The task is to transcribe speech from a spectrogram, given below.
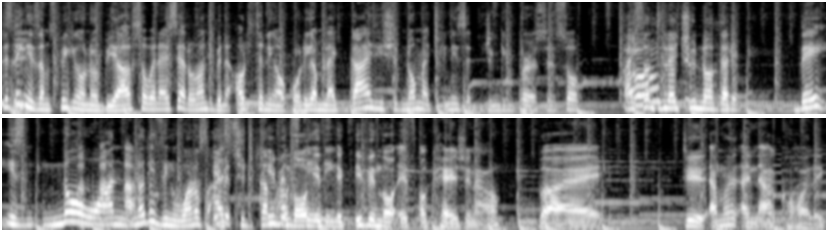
the thing is, I'm speaking on your behalf. So when I say I oh, don't want to be an outstanding alcoholic, I'm like, guys, you should know my twin is a drinking person. So I just want to oh, let you know that there is no one, not even one of us, should come even though it's, even though it's occasional, but dude, I'm not an alcoholic.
